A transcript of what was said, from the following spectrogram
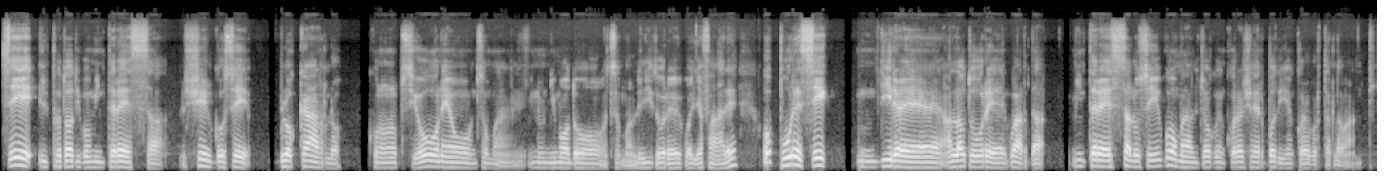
se il prototipo mi interessa, scelgo se bloccarlo con un'opzione o insomma in ogni modo insomma, l'editore voglia fare, oppure se dire all'autore guarda mi interessa, lo seguo, ma il gioco è ancora acerbo, devi ancora portarlo avanti.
